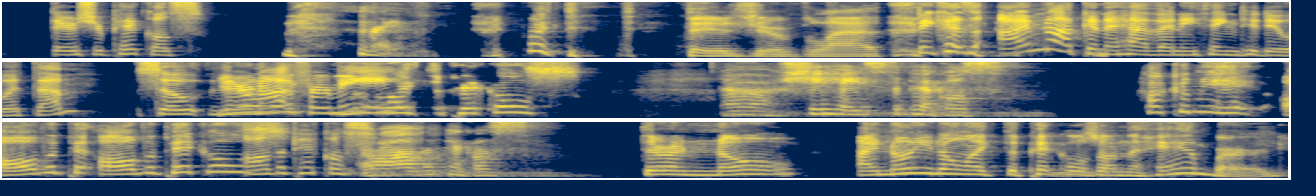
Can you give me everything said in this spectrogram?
there's your pickles. right. Right. There's your Vlad. Because I'm not going to have anything to do with them. So they're don't like- for you me. don't like the pickles? Oh, she hates the pickles. How come you hate all the all the pickles? All the pickles. All the pickles. there are no. I know you don't like the pickles on the hamburg.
